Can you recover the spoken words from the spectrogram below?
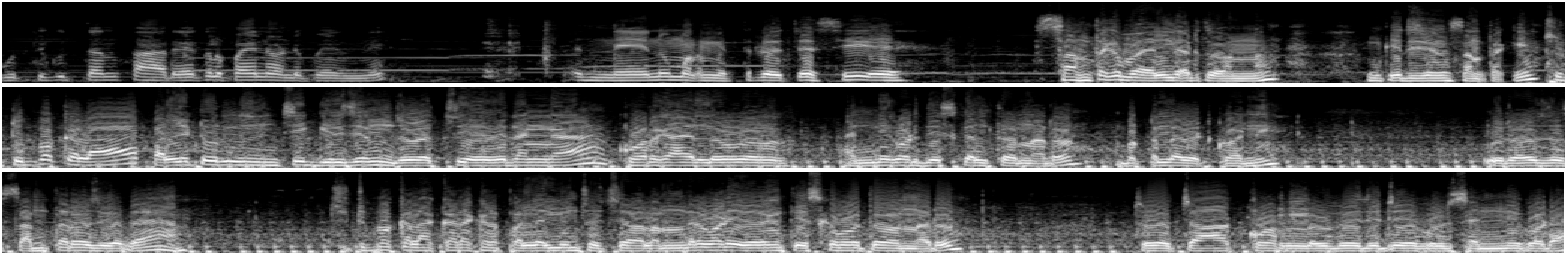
గుత్తి గుత్తి అంతా ఆ రేకుల పైన ఉండిపోయింది. నేను మన మిత్రుడు వచ్చేసి సంతకి బయలుదేరుతూ ఉన్నాం గిరిజన సంతకి. చుట్టుపక్కల పల్లెటూర్ల నుంచి గిరిజనులు చూడొచ్చు ఏ విధంగా కూరగాయలు అన్ని కూడా తీసుకెళ్తున్నారు బుట్టలో పెట్టుకొని. ఈరోజు సంత రోజు కదా. చుట్టుపక్కల అక్కడక్కడ పల్లెల నుంచి వచ్చే వాళ్ళందరూ కూడా ఈ విధంగా తీసుకుపోతూ ఉన్నారు. చూడొచ్చు ఆకుకూరలు వెజిటేబుల్స్ అన్నీ కూడా.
